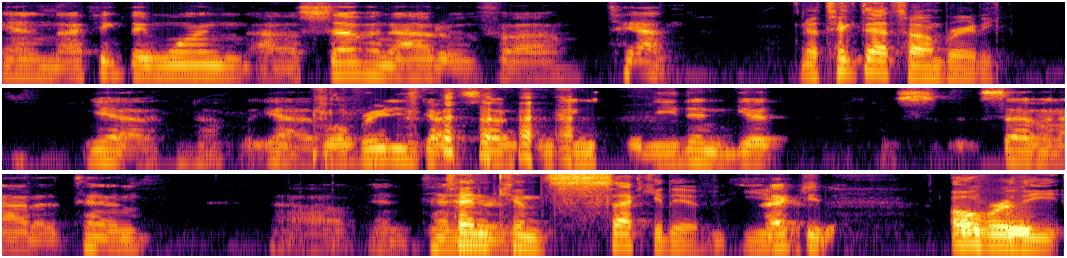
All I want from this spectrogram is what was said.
and I think they won uh, seven out of uh, ten. Now take that, Tom Brady. Yeah, yeah. Well, Brady's got seven rings, but he didn't get seven out of ten. Uh, in 10, ten consecutive years consecutive. over the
